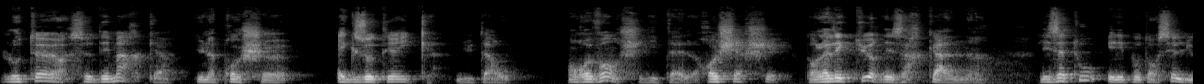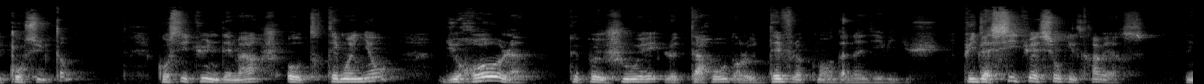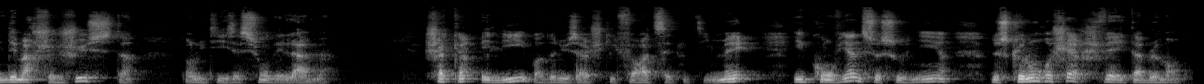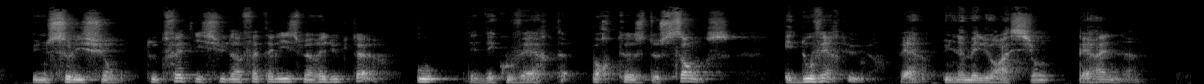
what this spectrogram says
L'auteur se démarque d'une approche euh, exotérique du tarot. En revanche, dit-elle, rechercher dans la lecture des arcanes les atouts et les potentiels du consultant constitue une démarche autre témoignant du rôle que peut jouer le tarot dans le développement d'un individu, puis de la situation qu'il traverse, une démarche juste dans l'utilisation des lames. Chacun est libre de l'usage qu'il fera de cet outil, mais il convient de se souvenir de ce que l'on recherche véritablement, une solution toute faite issue d'un fatalisme réducteur ou des découvertes porteuses de sens et d'ouverture vers une amélioration pérenne.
